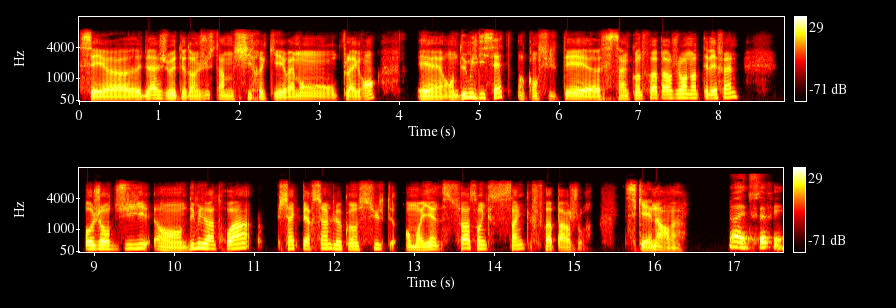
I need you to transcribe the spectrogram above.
C'est euh, là, je vais te donner juste un chiffre qui est vraiment flagrant. Et euh, en 2017, on consultait 50 fois par jour notre téléphone. Aujourd'hui, en 2023, chaque personne le consulte en moyenne 65 fois par jour, ce qui est énorme. Hein. Ouais, tout à fait.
